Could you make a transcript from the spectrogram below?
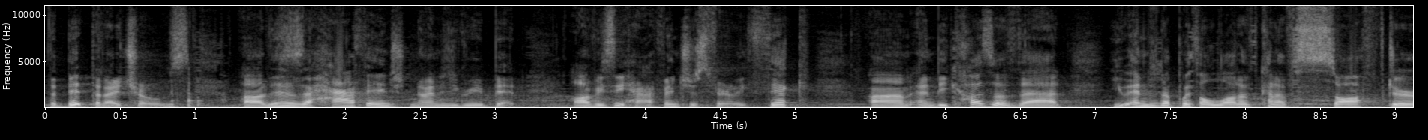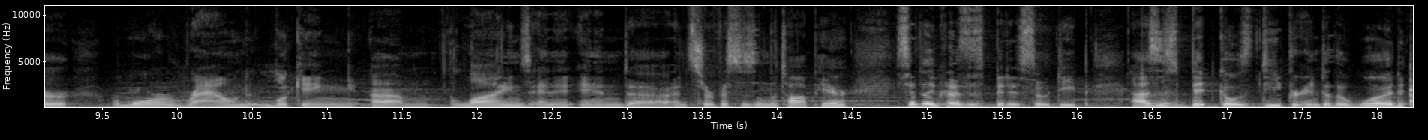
the bit that I chose. Uh, this is a half inch 90 degree bit. Obviously half inch is fairly thick. Um, and because of that, you ended up with a lot of kind of softer, more round looking um, lines and, and, uh, and surfaces on the top here, simply because this bit is so deep. As this bit goes deeper into the wood,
